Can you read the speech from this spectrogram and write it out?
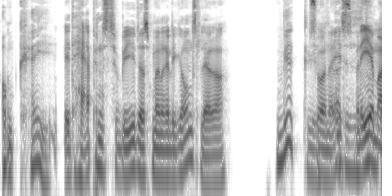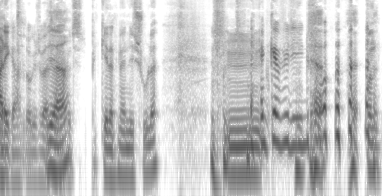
Okay. It happens to be, dass mein Religionslehrer Wirklich. so einer Ah, das ist. Mein ehemaliger, nett. logischerweise. Ja. Jetzt geht nicht mehr in die Schule. Mm, Danke für die Info. Ja. Und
